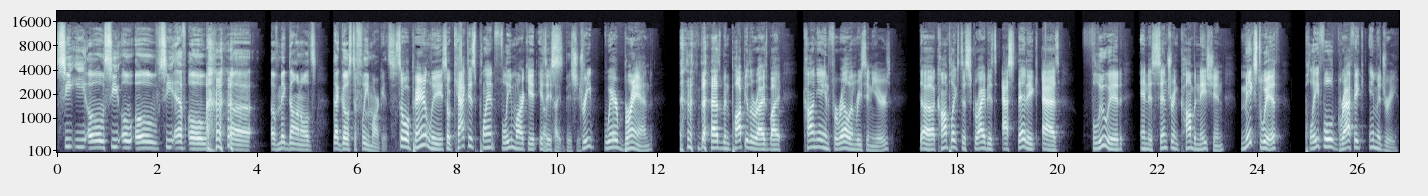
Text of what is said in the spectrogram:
CEO, COO, CFO uh, of McDonald's that goes to flea markets. So apparently, so Cactus Plant Flea Market is a streetwear brand that has been popularized by Kanye and Pharrell in recent years. The complex described its aesthetic as fluid and eccentric combination mixed with playful graphic imagery.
